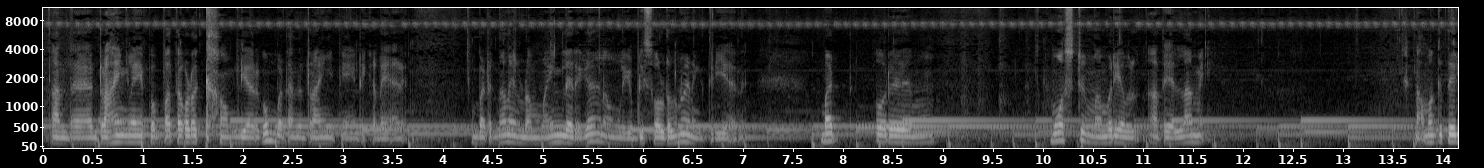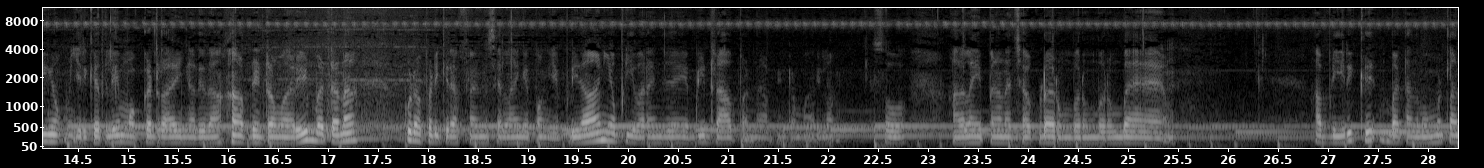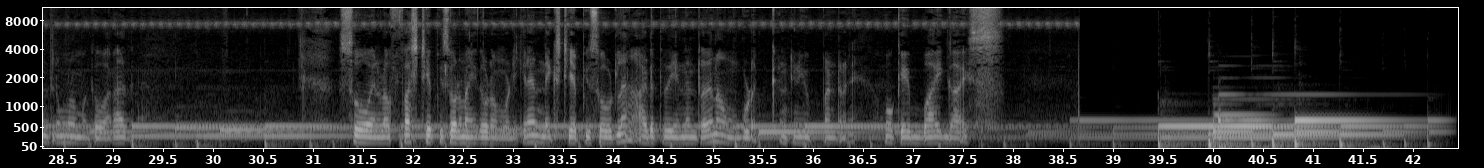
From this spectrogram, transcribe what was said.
அந்த ட்ராயிங்லாம் இப்போ பார்த்தா கூட காமெடியாக இருக்கும் பட் அந்த ட்ராயிங் இப்போ என்கிட்ட கிடையாது. பட் இருந்தாலும் என்னோடய மைண்டில் இருக்குது நான் உங்களுக்கு எப்படி சொல்கிறதுன்னு எனக்கு தெரியாது. பட் ஒரு மோஸ்ட் மெமரியபிள் அது எல்லாமே நமக்கு தெரியும். இருக்கிறதுலே மொக்க ட்ராயிங் அதுதான் அப்படின்ற மாதிரி. பட் ஆனால் கூட படிக்கிற ஃப்ரெண்ட்ஸ் எல்லாம் கேட்பாங்க எப்படி தான் நீ அப்படி வரைஞ்ச? எப்படி ட்ரா பண்ண? அப்படின்ற மாதிரிலாம். ஸோ அதெல்லாம் இப்போ நினச்சா கூட ரொம்ப ரொம்ப ரொம்ப அப்படி இருக்குது பட் அந்த மூமெண்ட்லாம் திரும்ப நமக்கு வராது. ஸோ என்னோடய ஃபஸ்ட் எபிசோட நான் இதோட முடிக்கிறேன். நெக்ஸ்ட் எபிசோடில் அடுத்தது என்னன்றதை நான் உங்க கூட கண்டினியூ பண்ணுறேன் ஓகே பாய் காய்ஸ்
